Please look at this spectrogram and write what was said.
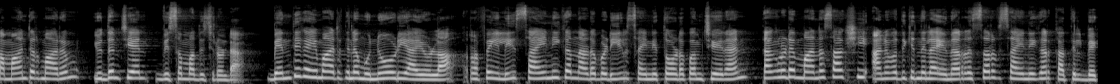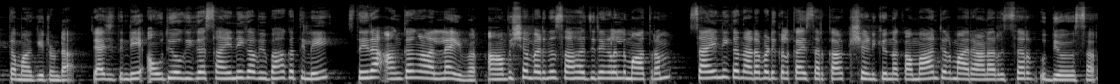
കമാൻഡർമാരും യുദ്ധം ചെയ്യാൻ വിസമ്മതിച്ചിട്ടുണ്ട്. ബന്ദി കൈമാറ്റത്തിന് മുന്നോടിയായുള്ള റഫേലി സൈനിക നടപടിയിൽ സൈന്യത്തോടൊപ്പം ചേരാൻ തങ്ങളുടെ മനസാക്ഷി അനുവദിക്കുന്നില്ല എന്ന് റിസർവ് സൈനികർ കത്തിൽ വ്യക്തമാക്കിയിട്ടുണ്ട്. രാജ്യത്തിന്റെ ഔദ്യോഗിക സൈനിക വിഭാഗത്തിലെ സ്ഥിര അംഗങ്ങളല്ല ഇവർ. ആവശ്യം വരുന്ന സാഹചര്യങ്ങളിൽ മാത്രം സൈനിക നടപടികൾക്കായി സർക്കാർ ക്ഷണിക്കുന്ന കമാൻഡർമാരാണ് റിസർവ് ഉദ്യോഗസ്ഥർ.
